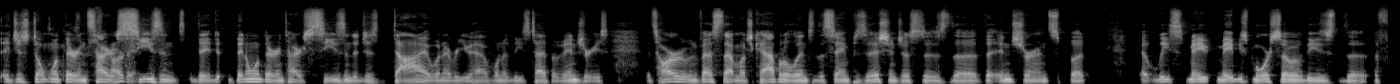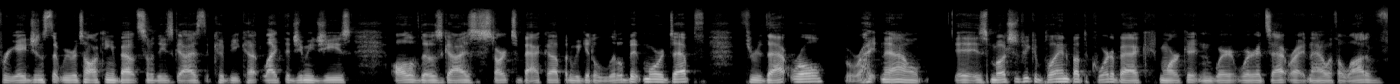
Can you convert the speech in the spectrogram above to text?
they just don't want their entire starting. season they they don't want their entire season to just die whenever you have one of these type of injuries it's hard to invest that much capital into the same position just as the the insurance but at least may, maybe more so of these the the free agents that we were talking about some of these guys that could be cut like the Jimmy G's all of those guys start to back up and we get a little bit more depth through that role but right now as much as we complain about the quarterback market and where where it's at right now with a lot of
